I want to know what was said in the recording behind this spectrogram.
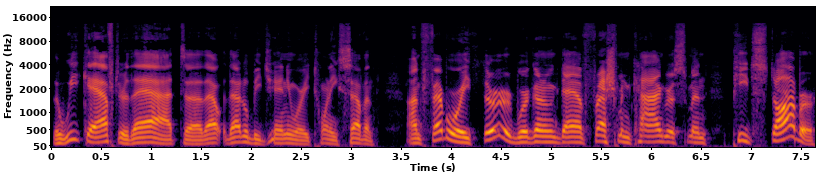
The week after that, that that'll be January twenty seventh. On February third, we're going to have freshman Congressman Pete Stauber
